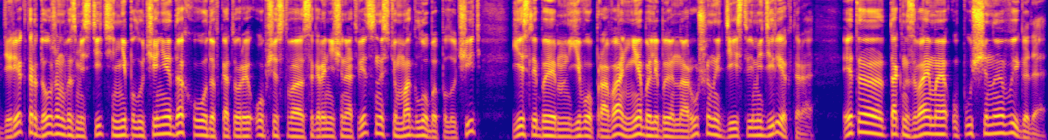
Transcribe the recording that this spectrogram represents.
директор должен возместить неполучение доходов, которые общество с ограниченной ответственностью могло бы получить, если бы его права не были бы нарушены действиями директора. Это так называемая упущенная выгода.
